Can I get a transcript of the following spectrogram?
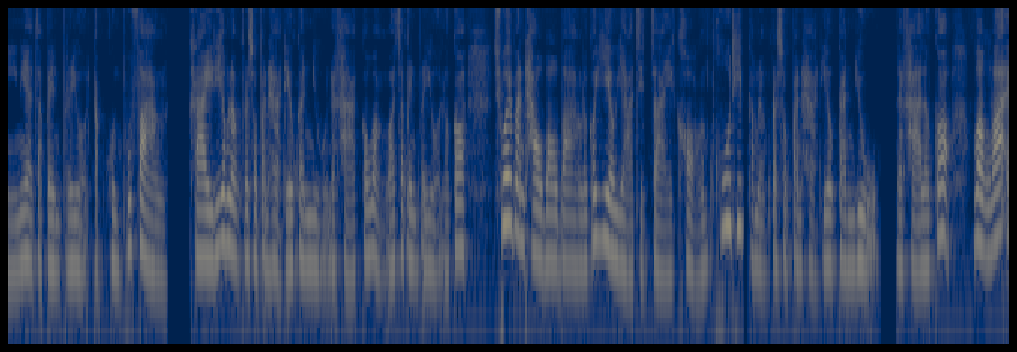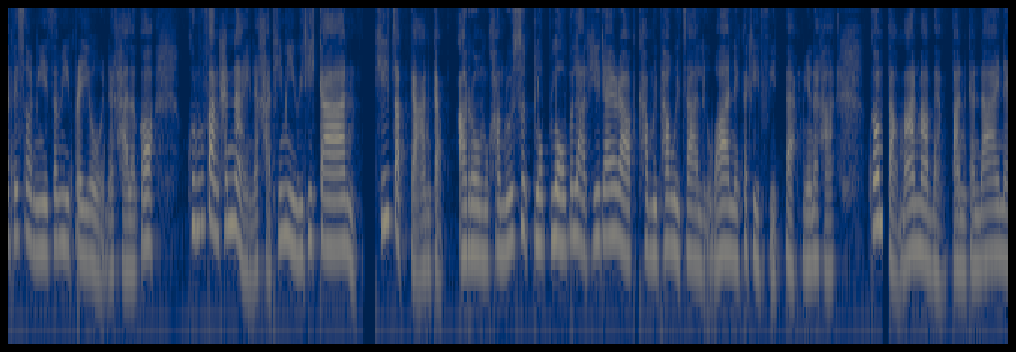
นี้เนี่ยจะเป็นประโยชน์กับคุณผู้ฟัง ใครที่กำลังประสบปัญหาเดียวกันอยู่นะคะ ก็หวังว่าจะเป็นประโยชน์แล้วก็ช่วยบรรเทาเบาบาง แล้วก็เยียวยาจิตใจของผู้ที่กำลังประสบปัญหาเดียวกันอยู่ นะคะ แล้วก็หวังว่าเอพิโซดนี้จะมีประโยชน์นะคะ แล้วก็คุณผู้ฟังท่านไหนนะคะ ที่มีวิธีการ ที่จัดการกับอารมณ์ความรู้สึกลบๆ เวลาที่ได้รับคำวิพากษ์วิจารณ์หรือว่า negative feedback เนี่ยนะคะ ก็สามารถมาแบ่งปันกันได้ใน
